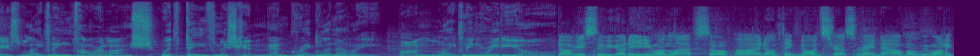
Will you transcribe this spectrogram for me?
is Lightning Power Lunch with Dave Mishkin and Greg Linelli on Lightning Radio. Obviously, we got 81 left, so uh, I don't think no one's stressing right now, but we want to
